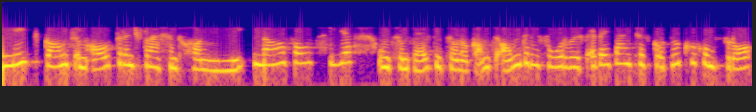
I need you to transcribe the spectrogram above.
nicht ganz im Alter entsprechend, kann ich nicht nachvollziehen. Und zum Teil gibt es auch noch ganz andere Vorwürfe. Ich denke, es geht wirklich um die Frage,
